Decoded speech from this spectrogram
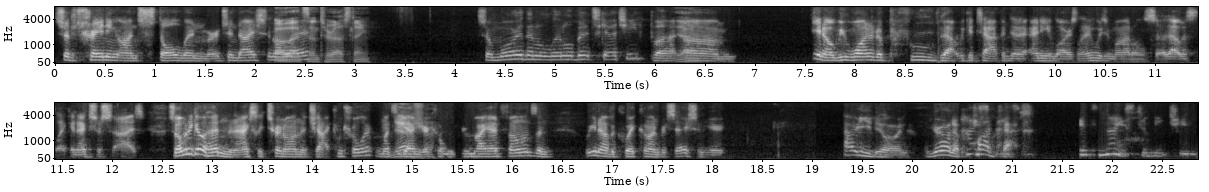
sort of training on stolen merchandise in a oh, way. that's interesting. So more than a little bit sketchy, but yeah. um, you know, we wanted to prove that we could tap into any large language model. So that was like an exercise. So I'm going to go ahead and actually turn on the chat controller. Once yeah, again, sure. you're coming through my headphones and we're going to have a quick conversation here. How are you doing? You're on a Hi, podcast. Spencer. It's nice to meet you.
